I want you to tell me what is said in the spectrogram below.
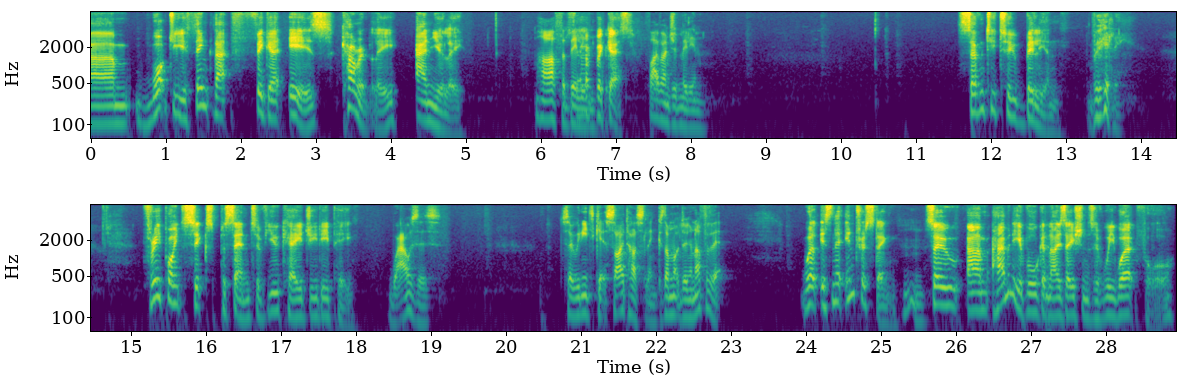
um, what do you think that figure is currently annually? Half a billion. But guess. 500 million. 72 billion. Really? 3.6% of UK GDP. Wowzers. So we need to get side hustling because I'm not doing enough of it. Well, isn't it interesting? Hmm. So, um, how many of organizations have we worked for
